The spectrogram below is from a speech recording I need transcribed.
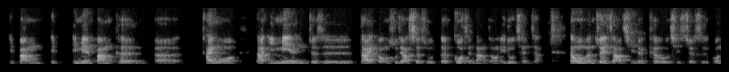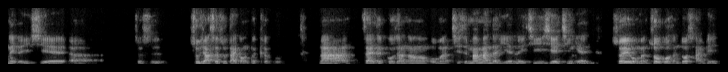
一帮一一面帮客人呃开模。然后一面就是代工塑胶射出的过程当中一路成长。那我们最早期的客户其实就是国内的一些呃，就是塑胶射出代工的客户。那在这个过程当中，我们其实慢慢的也累积一些经验，所以我们做过很多产品，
